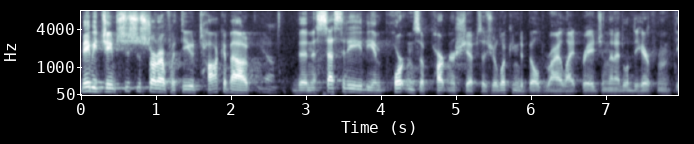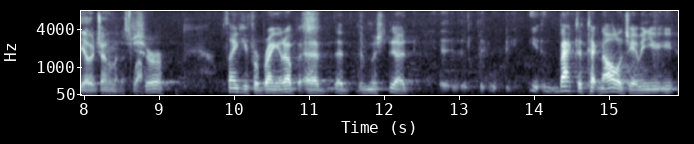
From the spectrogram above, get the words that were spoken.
maybe, James, just to start off with you, talk about yeah. the necessity, the importance of partnerships as you're looking to build Rhyolite Ridge, and then I'd love to hear from the other gentlemen as well. Sure. Thank you for bringing it up. Uh, uh, back to technology, I mean, you, you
